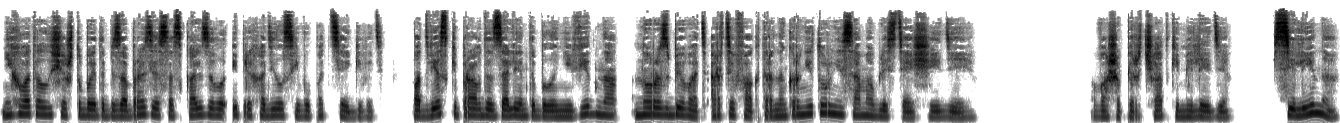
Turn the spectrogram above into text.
Не хватало еще, чтобы это безобразие соскальзывало и приходилось его подтягивать. Подвески, правда, за лентой было не видно, но разбивать артефактор на гарнитур не самая блестящая идея. «Ваши перчатки, миледи», Селина,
